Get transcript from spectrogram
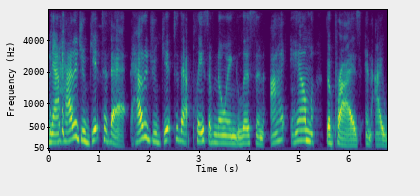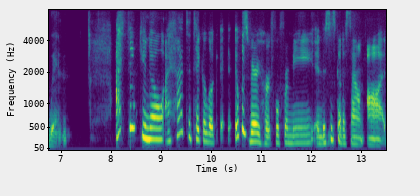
now, how did you get to that? How did you get to that place of knowing, listen, I am the prize and I win? I think, you know, I had to take a look. It was very hurtful for me. And this is going to sound odd,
